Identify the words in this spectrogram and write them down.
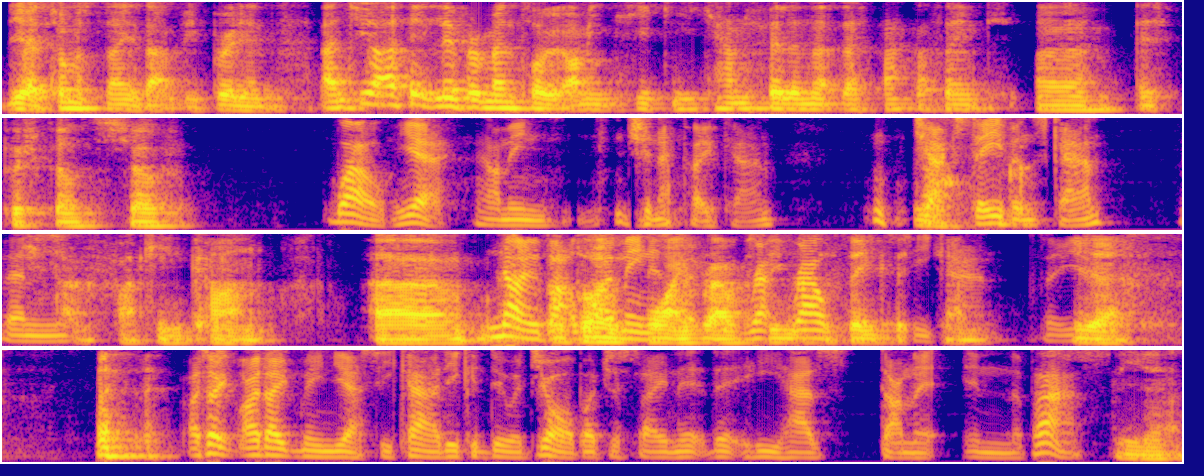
yeah, Thomas Delaney, that would be brilliant. And yeah, I think Livramento. I mean, he he can fill in that left back. I think uh, if push comes to shove. Well, yeah, I mean Djenepo can, Jack No. Stevens can. Then He's so fucking cunt. Um, no, but don't what I mean is why Ralph Ralph think thinks that he can. So, Yeah. I don't I don't mean yes he can. He could do a job. I'm just saying that, that he has done it in the past. yeah.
